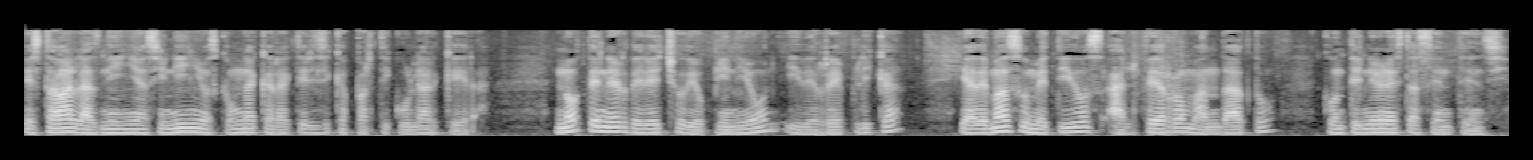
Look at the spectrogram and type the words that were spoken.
estaban las niñas y niños con una característica particular que era no tener derecho de opinión y de réplica y además sometidos al ferro mandato contenido en esta sentencia.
